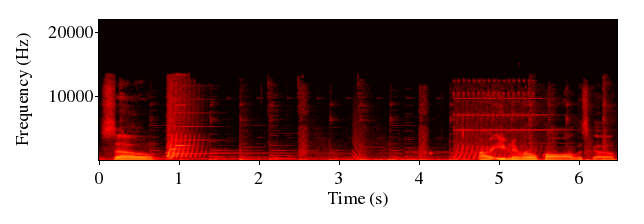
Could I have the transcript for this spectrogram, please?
So. Alright, evening roll call. Let's go.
